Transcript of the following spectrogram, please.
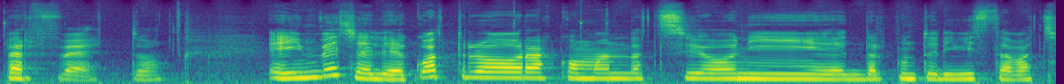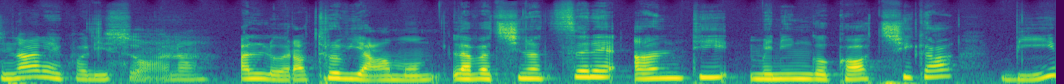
Perfetto. E invece le quattro raccomandazioni dal punto di vista vaccinale quali sono? Allora, troviamo la vaccinazione anti-meningococcica B,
